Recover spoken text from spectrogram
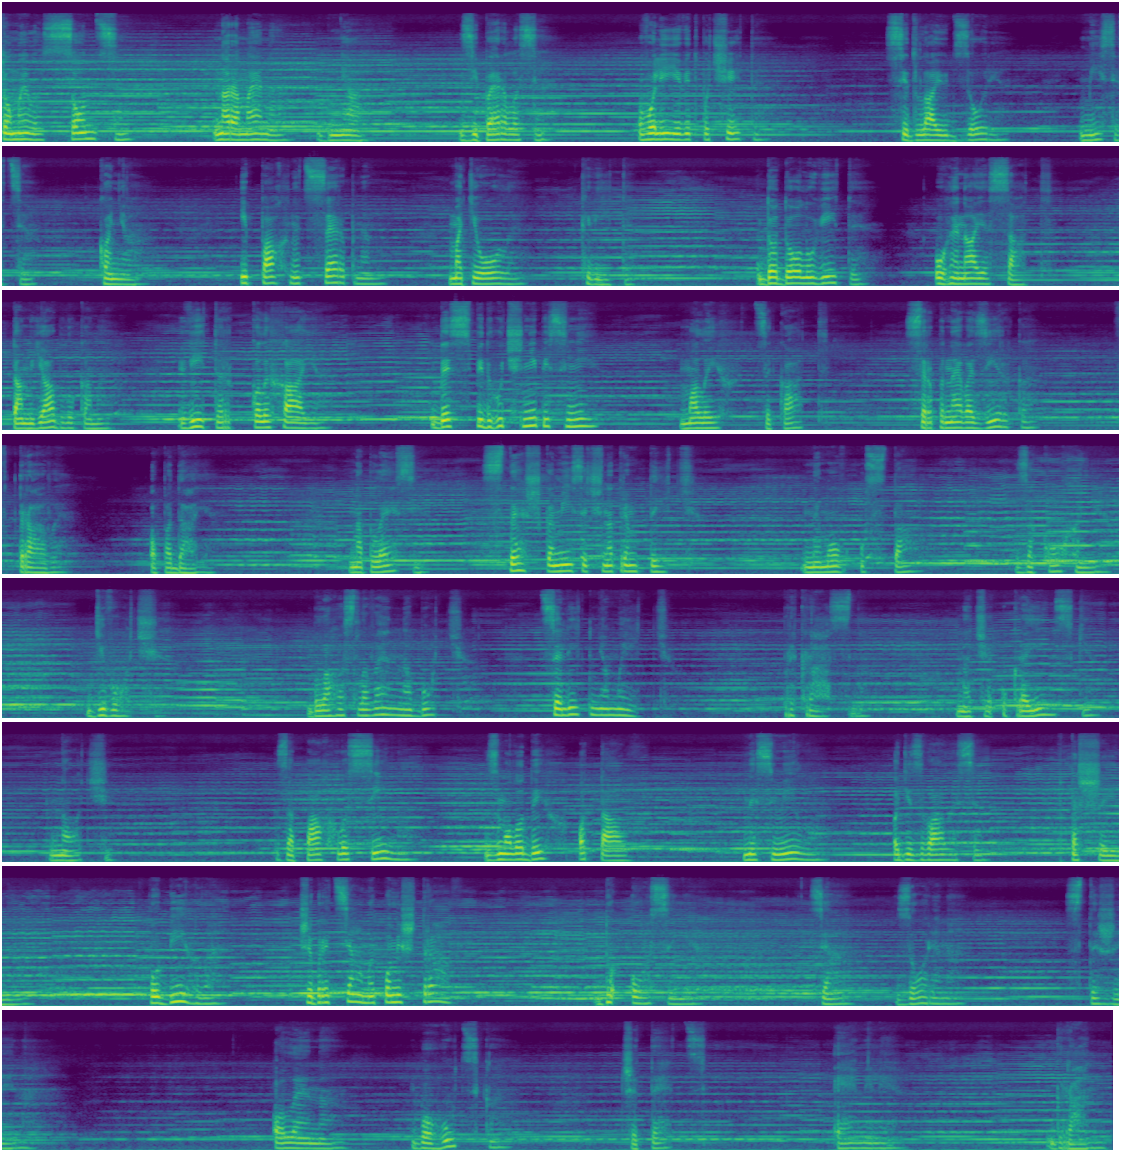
Втомилось сонце на рамена дня, зіперлося, воліє відпочити, сідлають зорі місяця коня, і пахнуть серпнем матіоли квіти, додолу віти угинає сад, там яблуками вітер колихає, десь під гучні пісні малих цикад, серпнева зірка в трави опадає. На плесі стежка місячна тремтить, немов уста закохані дівочі. Благословенна будь ця літня мить, прекрасна, наче українські ночі. Запахло сіно з молодих отав, несміло одізвалася пташина, побігла чебрецями поміж трав до осені ця зоряна стежина. Олена Богуцька, читець Емілі Грант.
